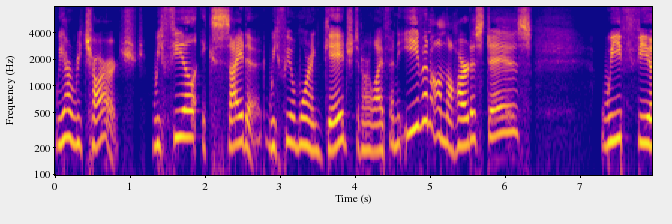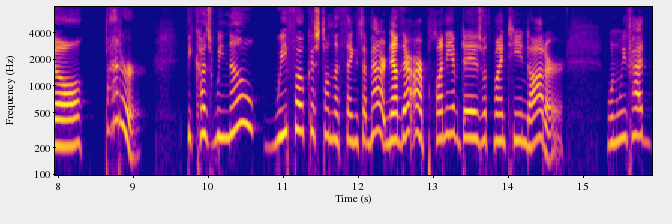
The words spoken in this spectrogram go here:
we are recharged. We feel excited. We feel more engaged in our life. And even on the hardest days, we feel better because we know we focused on the things that matter. Now, there are plenty of days with my teen daughter when we've had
